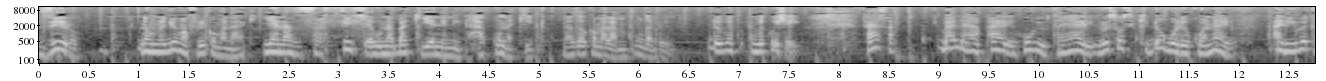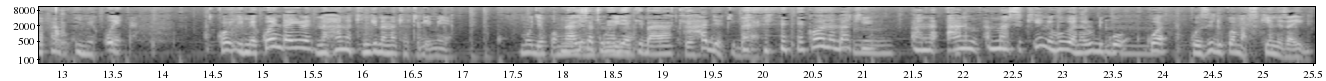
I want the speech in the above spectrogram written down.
Zero. Na unajua mafuriko maana yake yanasafisha, unabaki yani ni hakuna kitu, nazao kama la mpunga ndo ndo ime- imekwisha hiyo. Sasa baada ya pale, huyu tayari resource kidogo aliyokuwa nayo aliiweka pale, imekwenda kwa hiyo imekwenda ile, na hana kingine anachotegemea moja kwa moja alishatumia hadi akiba yake. hadi akiba yake. Kwa hiyo anabaki ana, ana, masikini huyu anarudi kuwa, kuwa, kuzidi kuwa maskini zaidi,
